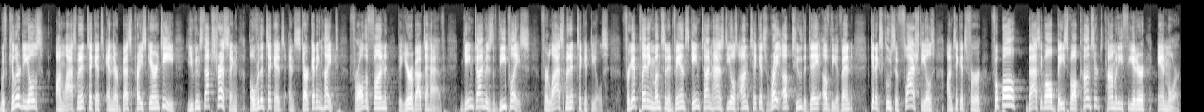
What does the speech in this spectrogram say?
With killer deals on last minute tickets and their best price guarantee, you can stop stressing over the tickets and start getting hyped for all the fun that you're about to have. Game Time is the place for last minute ticket deals. Forget planning months in advance. Game Time has deals on tickets right up to the day of the event. Get exclusive flash deals on tickets for football, basketball, baseball, concerts, comedy, theater, and more.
